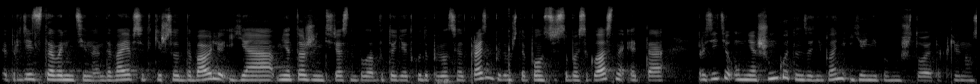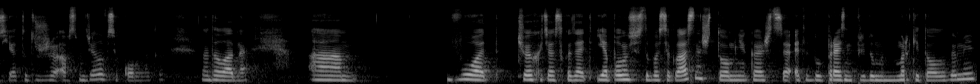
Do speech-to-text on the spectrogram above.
Про День Святого Валентина. Давай я все-таки что-то добавлю. Я... Мне тоже интересно было в итоге, откуда появился этот праздник, потому что я полностью с собой согласна. Это, простите, у меня шум какой-то на заднем плане, и я не пойму, что это, клянусь. Я тут уже обсмотрела всю комнату. Ну да ладно. А, вот, что я хотела сказать. Я полностью с тобой согласна, что, мне кажется, этот был праздник придуман маркетологами,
